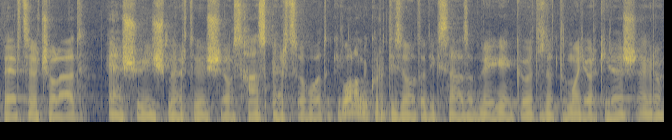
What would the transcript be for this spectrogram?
Percel család első ismert őse az Hans Percel volt, aki valamikor a 16. század végén költözött a Magyar Királyságra.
